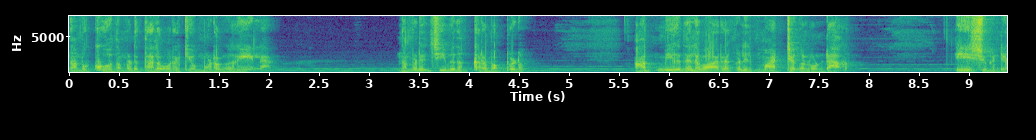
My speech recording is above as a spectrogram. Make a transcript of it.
നമുക്കോ നമ്മുടെ തലമുറയ്ക്കോ മുടങ്ങുകയില്ല. നമ്മുടെ ജീവിതം ക്രമപ്പെടും. ആത്മീക നിലവാരങ്ങളിൽ മാറ്റങ്ങൾ ഉണ്ടാകും. യേശുവിന്റെ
